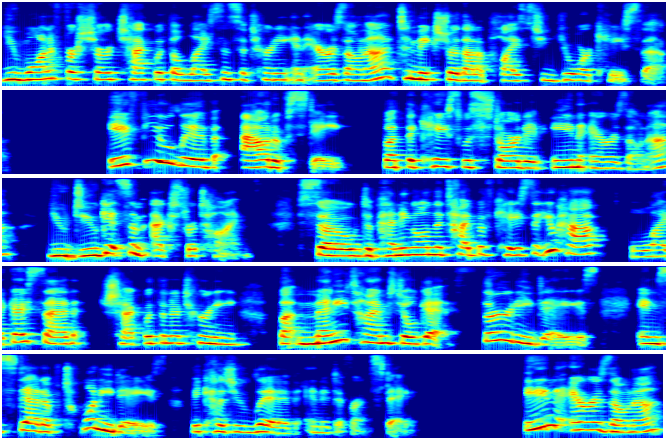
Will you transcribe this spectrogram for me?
you want to for sure check with the licensed attorney in Arizona to make sure that applies to your case though. If you live out of state, but the case was started in Arizona, you do get some extra time. So depending on the type of case that you have, like I said, check with an attorney, but many times you'll get 30 days instead of 20 days because you live in a different state. In Arizona,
